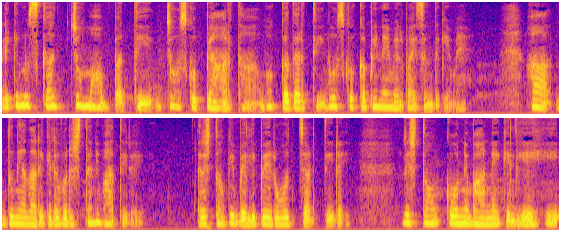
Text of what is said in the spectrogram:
लेकिन उसका जो मोहब्बत थी, जो उसको प्यार था, वो कदर थी, वो उसको कभी नहीं मिल पाई ज़िंदगी में। हाँ दुनियादारी के लिए वो रिश्ते निभाती रही। रिश्तों की बेली पे रोज़ चढ़ती रही। रिश्तों को निभाने के लिए ही,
